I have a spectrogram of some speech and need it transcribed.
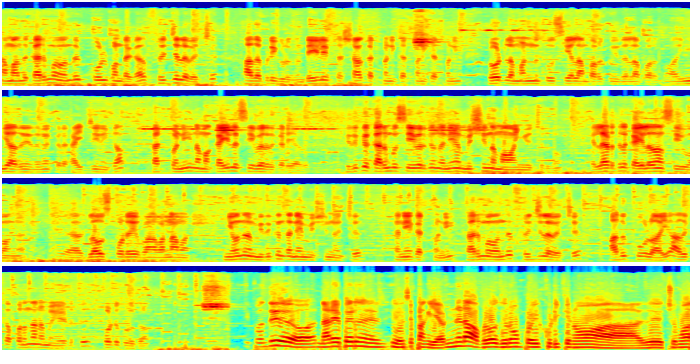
நம்ம அந்த கரும்பை வந்து கூல் பண்ணுறதுக்காக ஃப்ரிட்ஜில் வச்சு அதை அப்படி கொடுக்கணும்? டெய்லி ஃப்ரெஷ்ஷாக கட் பண்ணி கட் பண்ணி கட் பண்ணி ரோட்டில் மண் தூசியெல்லாம் பறக்கும் இதெல்லாம் பறக்கும். இங்கே அது எதுவுமே கிடையாது. ஹைஜீனிக்காக கட் பண்ணி நம்ம கையில் சீவுறது கிடையாது. இதுக்கு கரும்பு சீவருக்கும் தனியாக மிஷின் நம்ம வாங்கி வச்சுருக்கோம். எல்லா இடத்துல கையில் தான் சீவுவாங்க. க்ளவுஸ் போட்டு பண்ணாமல் இங்கே வந்து நம்ம இதுக்கும் தனியாக மிஷின் வச்சு தனியாக கட் பண்ணி கரும்பை வந்து ஃப்ரிட்ஜில் வச்சு அது கூல் ஆகி அதுக்கப்புறம் தான் நம்ம எடுத்து போட்டு கொடுக்குறோம் இப்போ வந்து நிறைய பேர் யோசிப்பாங்க என்னடா அவ்வளோ தூரம் போய் குடிக்கணும்? அது சும்மா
